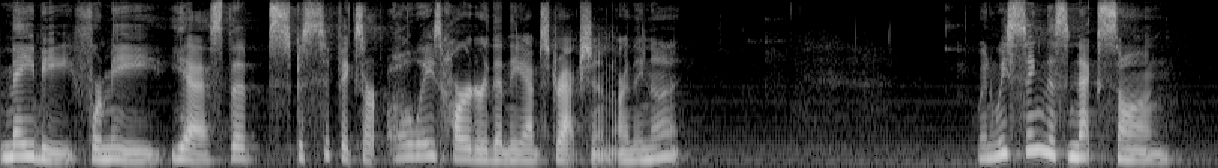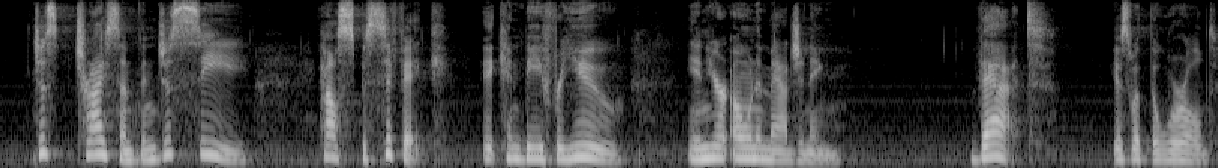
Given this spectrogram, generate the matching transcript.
Maybe for me, yes. The specifics are always harder than the abstraction, are they not? when we sing this next song, just try something, just see how specific it can be for you in your own imagining. That is what the world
